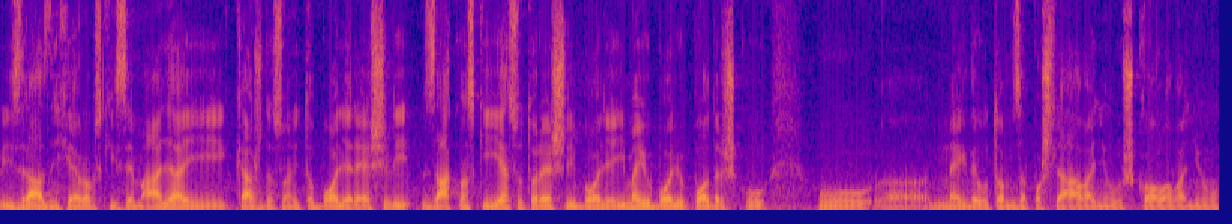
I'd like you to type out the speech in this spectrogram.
iz raznih evropskih zemalja i kažu da su oni to bolje rešili. Zakonski jesu to rešili bolje, imaju bolju podršku u, uh, negde u tom zapošljavanju, u školovanju.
